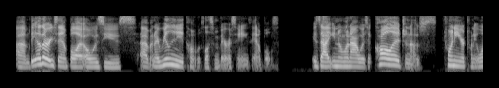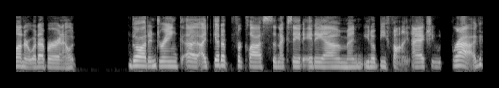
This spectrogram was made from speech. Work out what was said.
um, the other example I always use, um, and I really need to come up with less embarrassing examples, is that, you know, when I was in college and I was 20 or 21 or whatever, and I would go out and drink, uh, I'd get up for class the next day at 8 a.m. and, you know, be fine. I actually would brag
